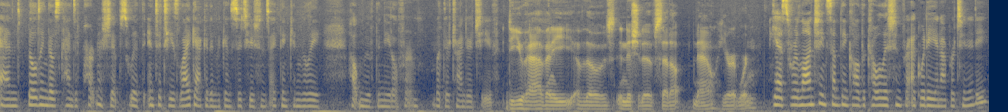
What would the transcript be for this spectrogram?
and building those kinds of partnerships with entities like academic institutions, I think, can really help move the needle for what they're trying to achieve. Do you have any of those initiatives set up now here at Wharton? Yes, we're launching something called the Coalition for Equity and Opportunity,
